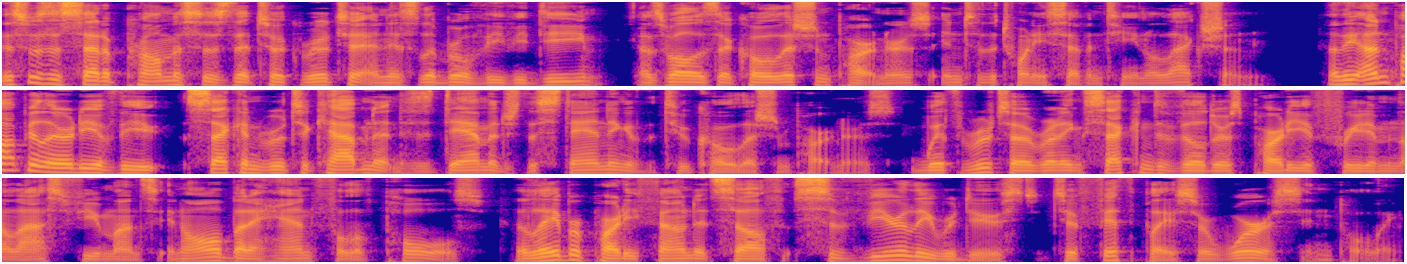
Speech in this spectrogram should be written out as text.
This was a set of promises that took Rutte and his Liberal VVD, as well as their coalition partners, into the 2017 election. Now, the unpopularity of the second Rutte cabinet has damaged the standing of the two coalition partners, with Rutte running second to Wilders' Party of Freedom in the last few months in all but a handful of polls. The Labour Party found itself severely reduced to fifth place or worse in polling.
